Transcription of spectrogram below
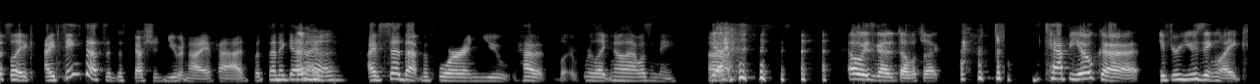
it's like I think that's a discussion you and I have had, but then again, I've, Uh-huh. I've said that before, and you have we're like, no, that wasn't me. Uh, Yeah. Always got to double check. tapioca, if you're using like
